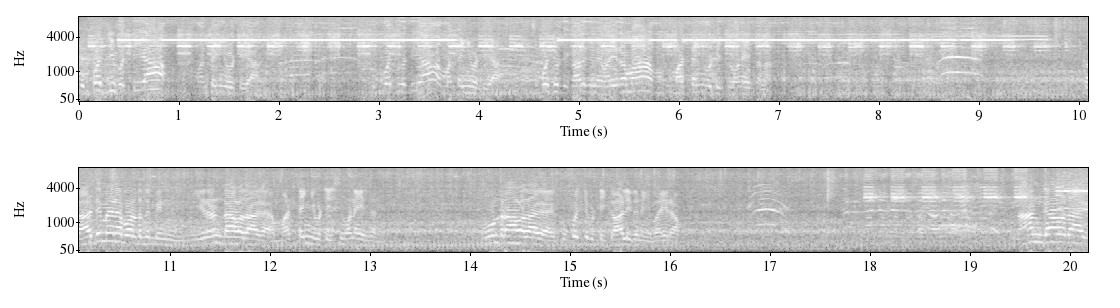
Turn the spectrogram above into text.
குப்பச்சி பட்டியா மட்டங்கி வட்டியா குப்பச்சி ஒட்டியா மட்டங்கி வட்டியா குப்பச்சி ஒட்டி காளிதனை வைரமா மட்டங்கி வட்டி சோனேசனா கடுமையான போராட்டத்தின் பின் இரண்டாவதாக மட்டங்கி வட்டி சிவனேசன். மூன்றாவதாக குப்பச்சிப்பட்டி காளிதுணை வைரம். நான்காவதாக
